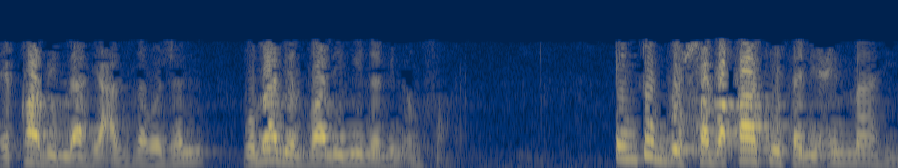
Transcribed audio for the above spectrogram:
عقاب الله عز وجل وما للظالمين من أنصار. إن تبدوا الصدقات فنعم ما هي.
